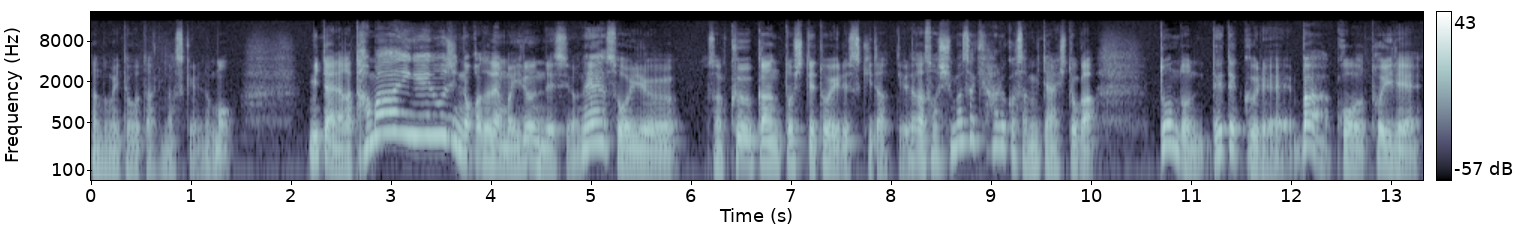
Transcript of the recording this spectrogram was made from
何度も行ったことありますけれども。みたいなたまに芸能人の方でもいるんですよね。そういうその空間としてトイレ好きだっていう。だからその島崎遥さんみたいな人がどんどん出てくればこうトイレ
